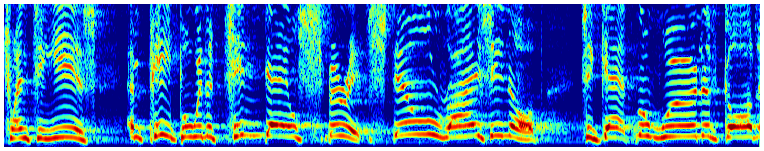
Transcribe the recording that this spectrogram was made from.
20 years. And people with a Tyndale spirit still rising up to get the Word of God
